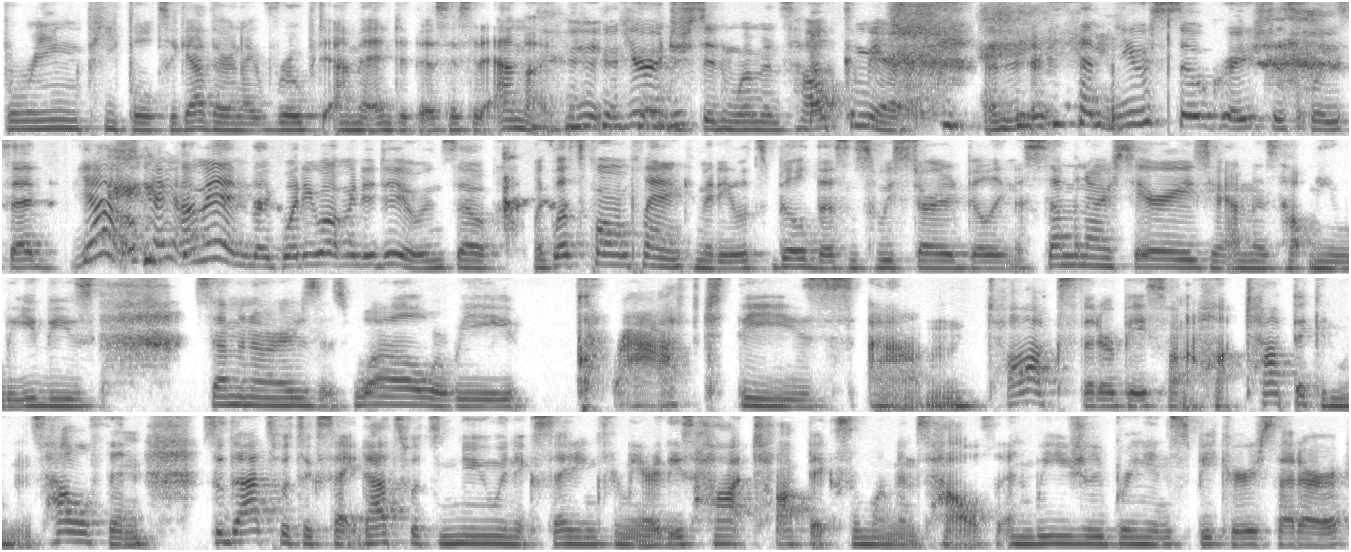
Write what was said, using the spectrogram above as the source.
bring people together. And I roped Emma into this. I said, Emma, you're interested in women's health. Come here. And, and you so graciously said, Yeah, okay, I'm in. Like, what do you want me to do? And so, like, let's form a planning committee. Let's build this. And so we started building the seminar series. You know, Emma's helped me lead these seminars as well, where we craft these um, talks that are based on a hot topic in women's health. And so that's what's exciting. That's what's new and exciting for me are these hot topics in women's health. And we usually bring in speakers that are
